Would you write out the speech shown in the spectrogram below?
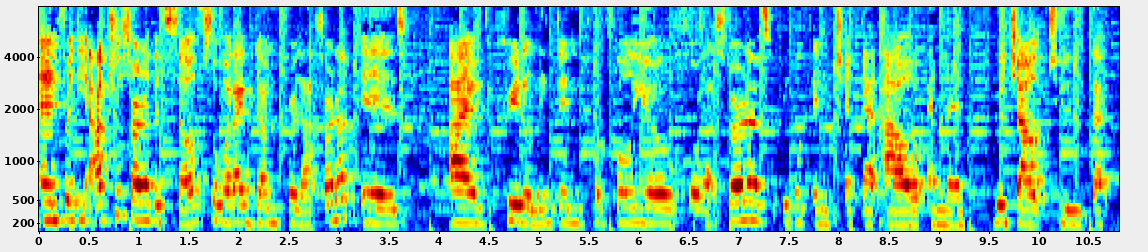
And for the actual startup itself, so what I've done for that startup is I've created a LinkedIn portfolio for that startup so people can check that out and then reach out to that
